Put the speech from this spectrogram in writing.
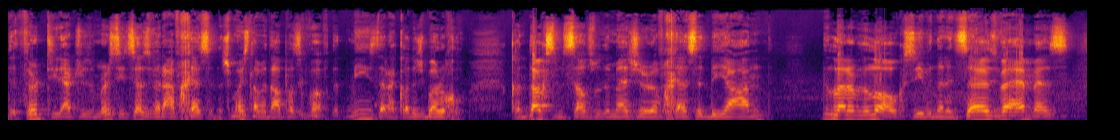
the 13 attributes of mercy, it says v'rav chesed. The Lamadal Pasuk That means that Hakadosh Baruch Hu conducts Himself with a measure of chesed beyond the letter of the law. Because even then it says v'emes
